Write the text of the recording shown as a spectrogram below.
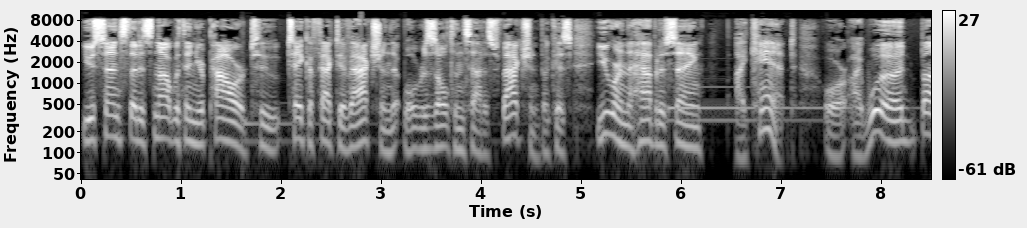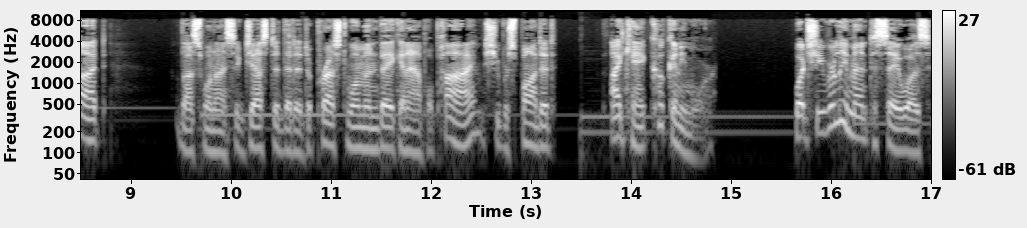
You sense that it's not within your power to take effective action that will result in satisfaction because you are in the habit of saying, I can't, or I would, but. Thus, when I suggested that a depressed woman bake an apple pie, she responded, I can't cook anymore. What she really meant to say was,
